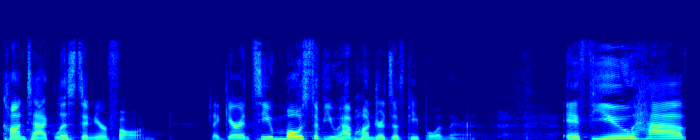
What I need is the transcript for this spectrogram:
contact list in your phone, I guarantee you most of you have hundreds of people in there. If you have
